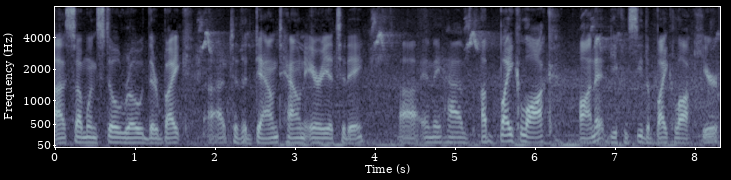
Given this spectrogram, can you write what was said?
uh, someone still rode their bike uh, to the downtown area today. Uh, and they have a bike lock on it. You can see the bike lock here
